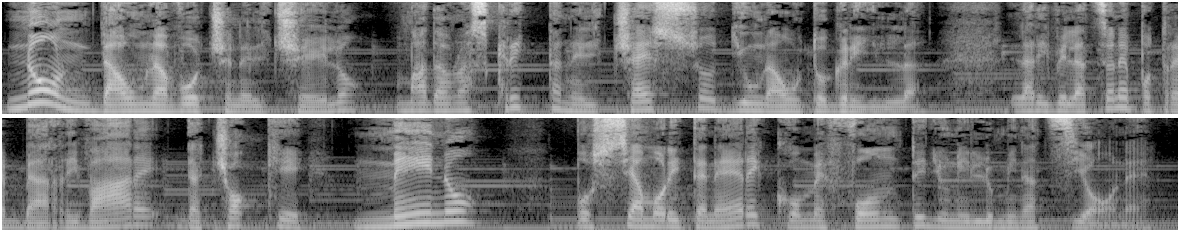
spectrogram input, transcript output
non da una voce nel cielo, ma da una scritta nel cesso di un autogrill. La rivelazione potrebbe arrivare da ciò che meno possiamo ritenere come fonte di un'illuminazione.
